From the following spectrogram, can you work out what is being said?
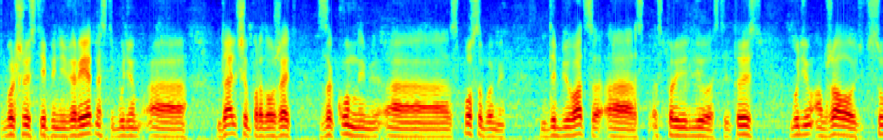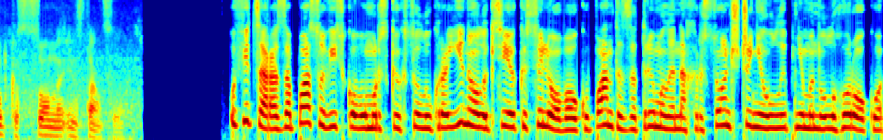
С большой степени вероятности будем а, дальше продолжать законными а, способами добиваться а, справедливости. То есть будем обжаловать в суд кассационной инстанции. Офіцера запасу військово-морських сил України Олексія Кисельова окупанти затримали на Херсонщині у липні минулого року.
